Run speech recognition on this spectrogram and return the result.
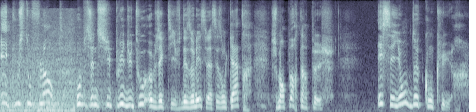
époustouflante? Oups, je ne suis plus du tout objectif. Désolé, c'est la saison 4, je m'emporte un peu. Essayons de conclure.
